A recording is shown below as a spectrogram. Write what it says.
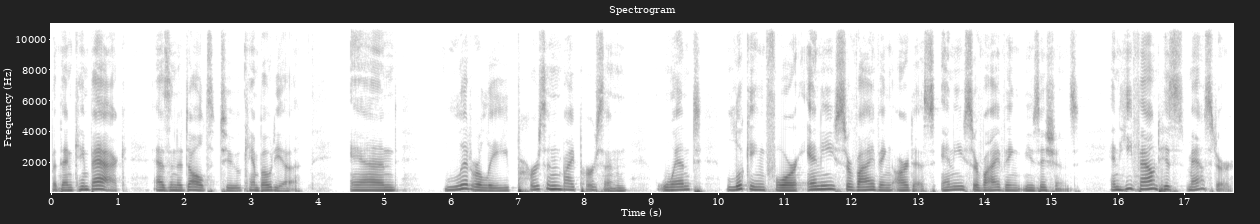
but then came back as an adult to Cambodia. And literally, person by person, went looking for any surviving artists, any surviving musicians. And he found his master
